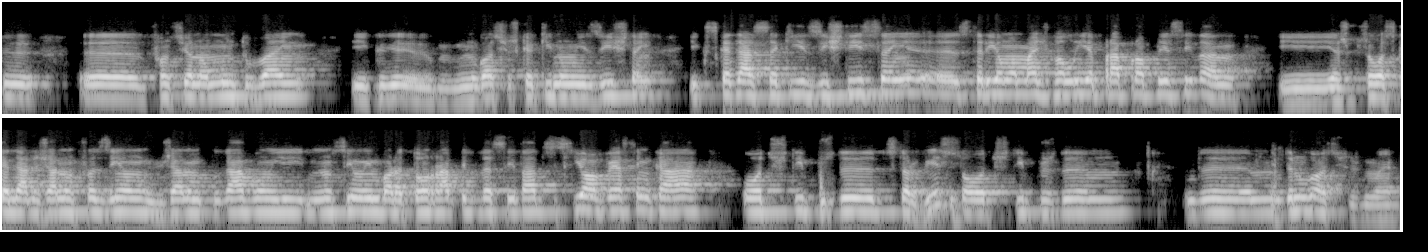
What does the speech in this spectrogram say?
que funcionam muito bem e que negócios que aqui não existem e que se calhar se aqui existissem eh, seria uma mais-valia para a própria cidade e as pessoas se calhar já não faziam, já não pegavam e não se iam embora tão rápido da cidade se houvessem cá outros tipos de, de ou outros tipos de, de, de, negócios, não é?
